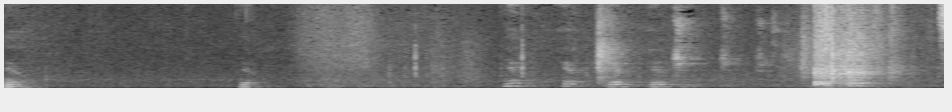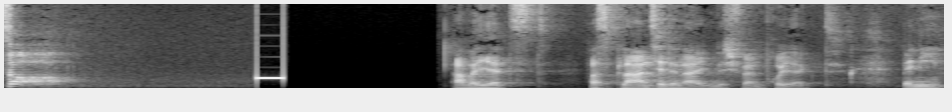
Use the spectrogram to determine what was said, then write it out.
Ja. Ja. Ja, ja, ja, ja. So. Aber jetzt, was plant ihr denn eigentlich für ein Projekt? Benny,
